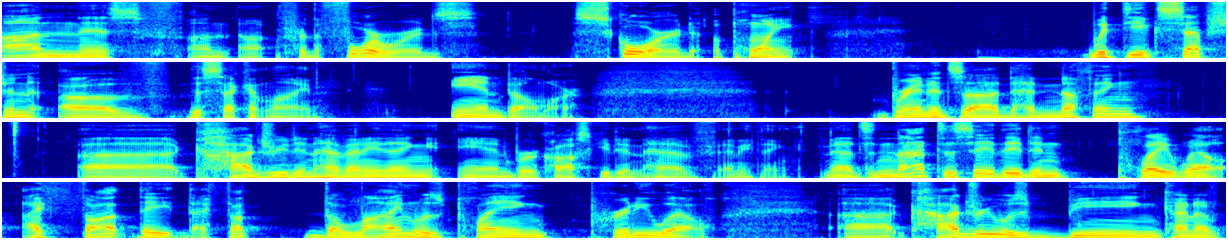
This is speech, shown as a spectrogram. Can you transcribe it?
on this on uh, for the forwards scored a point, with the exception of the second line and Bellemare. Brandon Saad had nothing. Uh, Kadri didn't have anything, and Burakovsky didn't have anything. Now, it's not to say they didn't play well. I thought they, I thought the line was playing pretty well. Uh, Kadri was being kind of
